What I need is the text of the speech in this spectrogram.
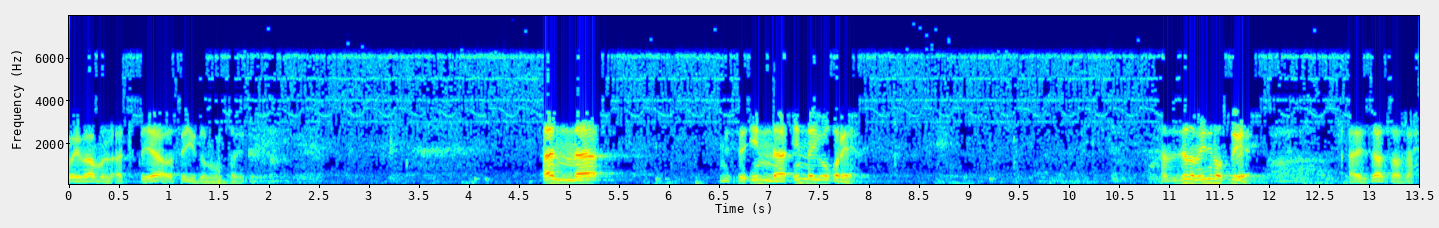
وإمام الأتقياء وسيد المرسلين. أن مثل إن إن يغره همزة مدينة وصية. هذه ساسة صح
